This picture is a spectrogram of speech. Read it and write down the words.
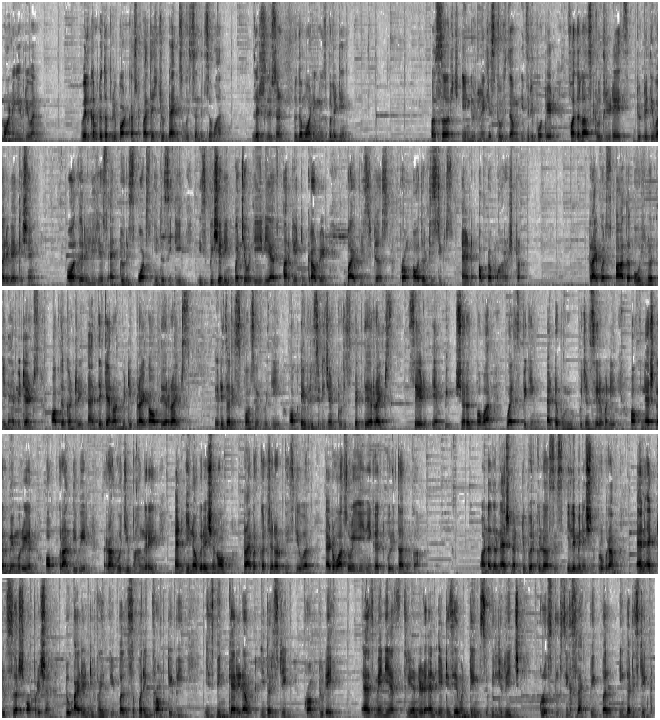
morning, everyone. Welcome to the pre podcast by the Deshdoot Times with Sandeep Sawan. Let's listen to the morning news bulletin. A surge in religious tourism is reported for the last 2 3 days due to Diwali vacation. All the religious and tourist spots in the city, especially in Panchavati areas, are getting crowded by visitors from other districts and out of Maharashtra. Tribals are the original inhabitants of the country and they cannot be deprived of their rights. It is the responsibility of every citizen to respect their rights, said MP Sharad Pawar while speaking at the Bhumi Pujan ceremony of National Memorial of Krantivir Raghoji Bhangre and inauguration of Tribal Cultural Festival at Wasoli in Igatpuri Taluka under the National Tuberculosis Elimination Program, an active search operation to identify people suffering from TB is being carried out in the district from today. As many as 387 teams will reach close to 6 lakh people in the district.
